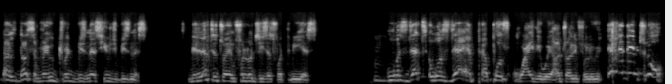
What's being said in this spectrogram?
That's that's a very great business, huge business. They left it to and followed Jesus for three years. Mhm. Was that was there a purpose why they were actually following? They didn't know.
